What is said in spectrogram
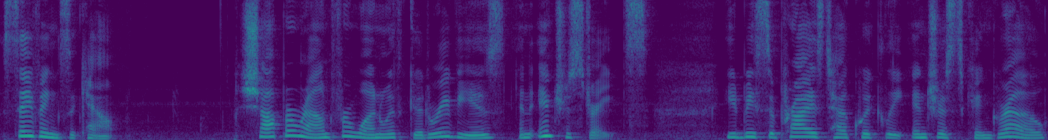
savings account. Shop around for one with good reviews and interest rates. You'd be surprised how quickly interest can grow,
